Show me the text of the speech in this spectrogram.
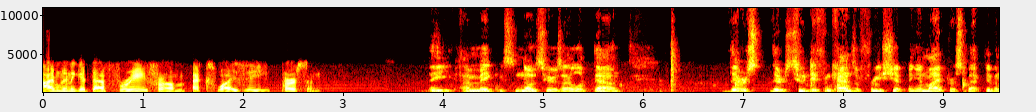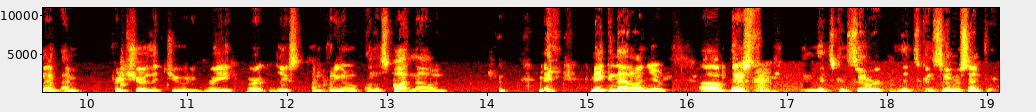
I'm going to get that free from X Y Z person. The I'm making some notes here as I look down. There's there's two different kinds of free shipping in my perspective, and I'm I'm pretty sure that you would agree, or at least I'm putting you on the spot now and making that on you. Um, there's that's consumer that's consumer centric.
